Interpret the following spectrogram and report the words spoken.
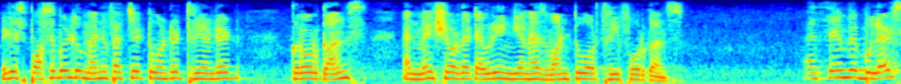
It is possible to manufacture 200, 300 crore guns and make sure that every Indian has one, two, or three, four guns. And same way, bullets.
